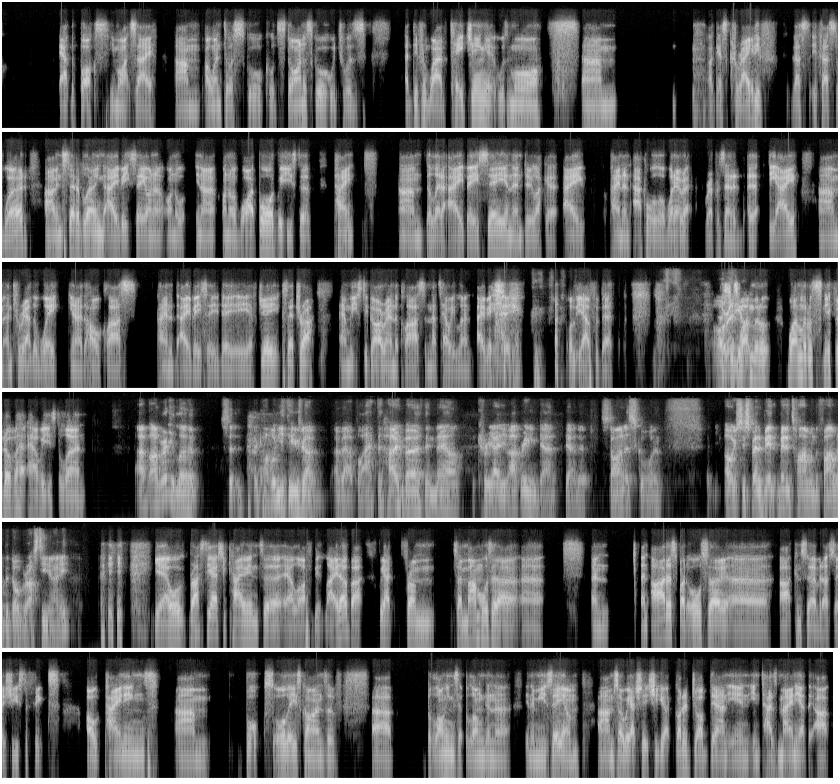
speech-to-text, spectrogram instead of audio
out the box, you might say. Um, I went to a school called Steiner School, which was a different way of teaching. It was more, um, I guess, creative. That's if that's the word. Um, instead of learning the ABC on a on a you know on a whiteboard, we used to paint um, the letter A, B, C, and then do like a A, paint an apple or whatever represented uh, the A. Um, and throughout the week, you know, the whole class painted the A, B, C, D, E, F, G, etc. And we used to go around the class, and that's how we learned ABC or the alphabet. That's just one little one little snippet of how we used to learn. I've, I've already learned a couple new things about about Black, the home birth, and now the creative upbringing down down at Steiner School, and obviously spent a bit bit of time on the farm with the dog Rusty, eh? yeah, well, Rusty actually came into our life a bit later, but we had from so mum was a, a an an artist, but also art conservator. So she used to fix old paintings, um, books, all these kinds of uh, belongings that belonged in the in the museum. Um, so we actually she got, got a job down in in Tasmania at the art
